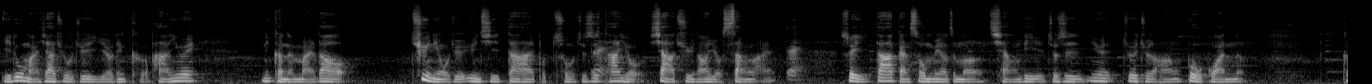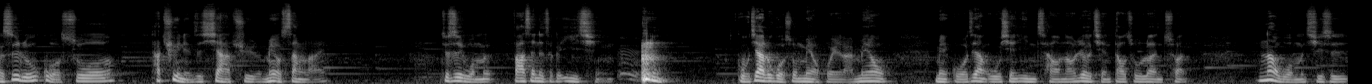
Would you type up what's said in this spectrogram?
一路买下去，我觉得也有点可怕。因为你可能买到去年，我觉得运气大还不错，就是它有下去，然后有上来。对，所以大家感受没有这么强烈，就是因为就会觉得好像过关了。可是如果说，它去年是下去了，没有上来，就是我们发生的这个疫情，嗯、股价如果说没有回来，没有美国这样无限印钞，然后热钱到处乱窜，那我们其实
